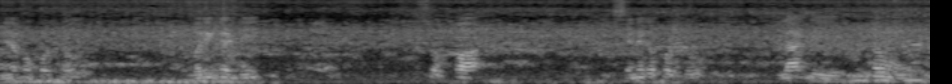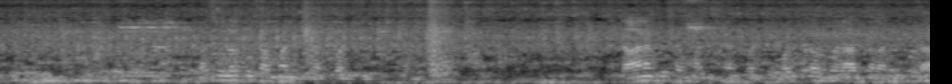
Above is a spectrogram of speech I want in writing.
మినపపొట్టు వరిగడ్డి సొప్ప శనగపొట్టు ఇలాంటి మొత్తం పశువులకు సంబంధించినటువంటి దానకు సంబంధించినటువంటి మొత్తం పదార్థాలన్నీ కూడా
